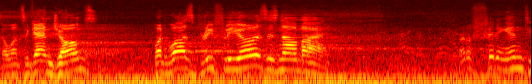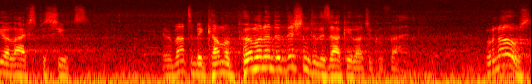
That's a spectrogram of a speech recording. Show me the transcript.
So once again, Jones, what was briefly yours is now mine. What a fitting end to your life's pursuits. You're about to become a permanent addition to this archaeological find. Who knows?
